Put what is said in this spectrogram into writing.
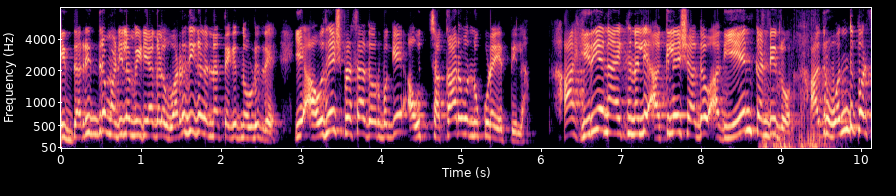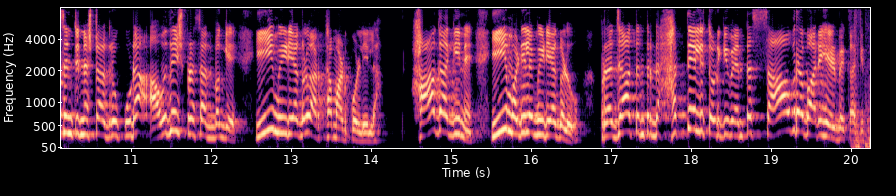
ಈ ದರಿದ್ರ ಮಡಿಲ ಮೀಡಿಯಾಗಳ ವರದಿಗಳನ್ನ ತೆಗೆದು ನೋಡಿದ್ರೆ ಈ ಅವಧೇಶ್ ಪ್ರಸಾದ್ ಅವ್ರ ಬಗ್ಗೆ ಅವು ಚಕಾರವನ್ನು ಕೂಡ ಎತ್ತಿಲ್ಲ. ಆ ಹಿರಿಯ ನಾಯಕನಲ್ಲಿ ಅಖಿಲೇಶ್ ಯಾದವ್ ಅದ್ ಏನ್ ಕಂಡಿದ್ರು ಆದ್ರೂ ಒಂದು ಪರ್ಸೆಂಟಿನಷ್ಟಾದ್ರೂ ಕೂಡ ಅವಧೇಶ್ ಪ್ರಸಾದ್ ಬಗ್ಗೆ ಈ ಮೀಡಿಯಾಗಳು ಅರ್ಥ ಮಾಡ್ಕೊಳ್ಳಿಲ್ಲ. ಹಾಗಾಗಿನೇ ಈ ಮಡಿಲ ಮೀಡಿಯಾಗಳು ಪ್ರಜಾತಂತ್ರದ ಹತ್ಯೆಯಲ್ಲಿ ತೊಡಗಿವೆ ಅಂತ ಸಾವಿರ ಬಾರಿ ಹೇಳಬೇಕಾಗಿದೆ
